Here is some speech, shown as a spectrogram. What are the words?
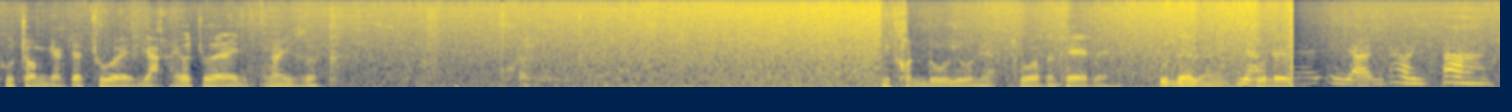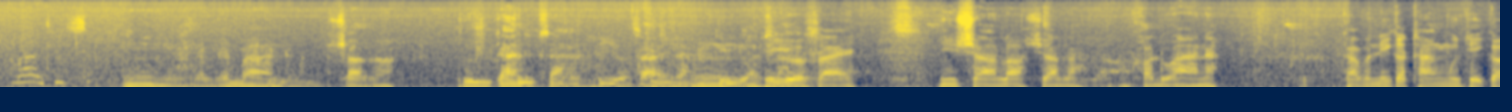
ผู้ชมอยากจะช่วย อยากให้เขาช่วยอะไรมากที่สุด มีคนดูอยู่เนี่ย ทั่วประเทศเลยพูดได้เลยอยากพูดได้ได้อยากได้บ้านมากที่สุด อืมอยากได้บ้านอิน ชาอัลลอฮ์ทุนการศึกษาที่อยู่สายนะอืมที่อยู่อาศัยที่อยู่อาศัยอินชาอัลลอฮ์อินชาอัลลอฮ์ขอดุอานะครับวันนี้ก็ทางมูลที่ก็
